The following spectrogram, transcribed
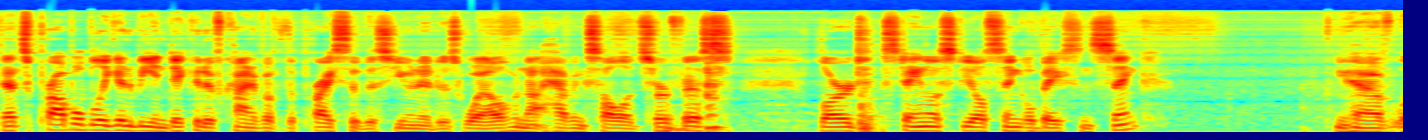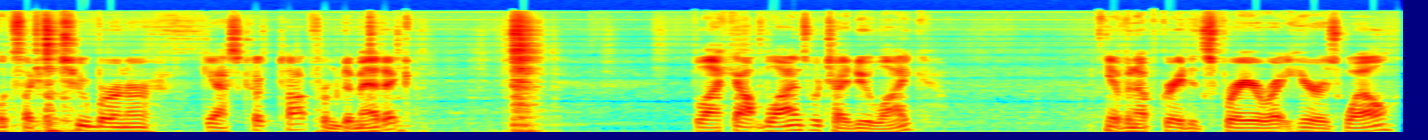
that's probably going to be indicative kind of of the price of this unit as well, not having solid surface. Large stainless steel single basin sink. You have, looks like a two burner gas cooktop from Dometic. Blackout blinds, which I do like. You have an upgraded sprayer right here as well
